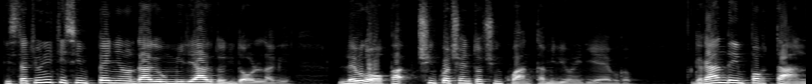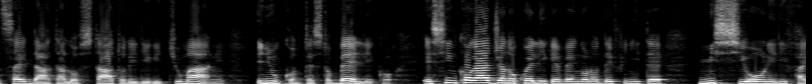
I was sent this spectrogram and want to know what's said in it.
Gli Stati Uniti si impegnano a dare un miliardo di dollari, l'Europa 550 milioni di euro. Grande importanza è data allo stato dei diritti umani in un contesto bellico e si incoraggiano quelli che vengono definite missioni di, fa-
